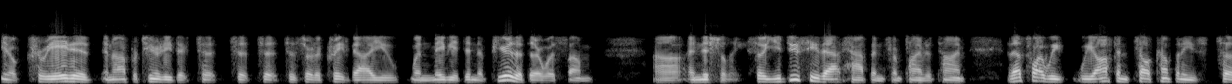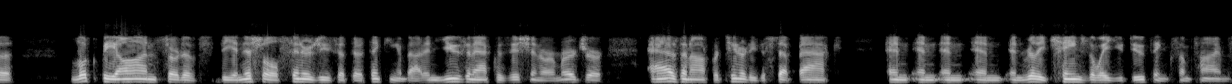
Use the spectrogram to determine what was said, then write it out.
you know, created an opportunity to, to, to, to, to sort of create value when maybe it didn't appear that there was some uh, initially. So you do see that happen from time to time. And that's why we, we often tell companies to look beyond sort of the initial synergies that they're thinking about and use an acquisition or a merger as an opportunity to step back and, and, and, and, and really change the way you do things sometimes.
